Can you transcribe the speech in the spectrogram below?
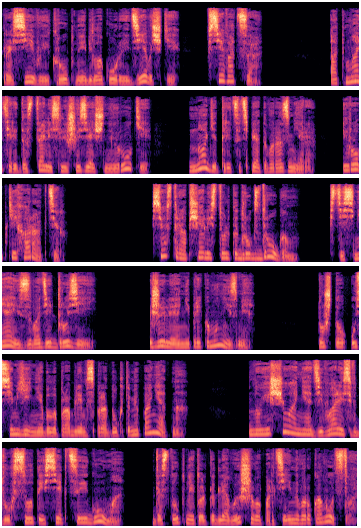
Красивые, крупные, белокурые девочки, все в отца. От матери достались лишь изящные руки, ноги 35-го размера и робкий характер. Сестры общались только друг с другом, стесняясь заводить друзей. Жили они при коммунизме. То, что у семьи не было проблем с продуктами, понятно. Но еще они одевались в двухсотой секции ГУМа, доступной только для высшего партийного руководства.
